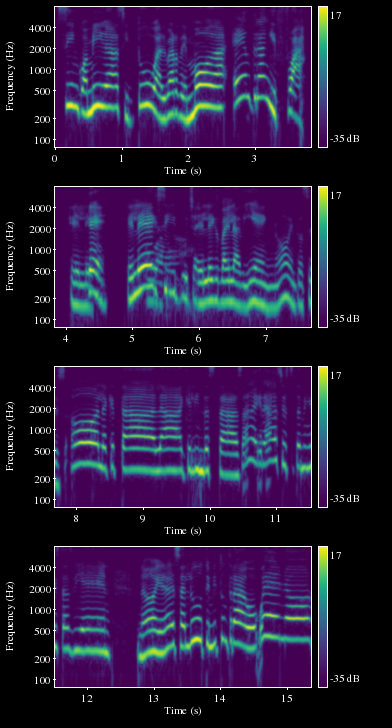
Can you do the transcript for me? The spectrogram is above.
Cinco amigas y tú al bar de moda, entran y ¡fua! El, ¿Qué? El ex, y pucha, el ex baila bien, ¿no? Entonces, hola, ¿qué tal? Ah, qué linda estás. Ay, gracias, tú también estás bien. No, y "Ay, salud, te invito un trago. Bueno,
